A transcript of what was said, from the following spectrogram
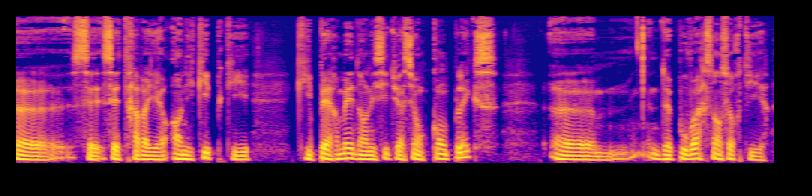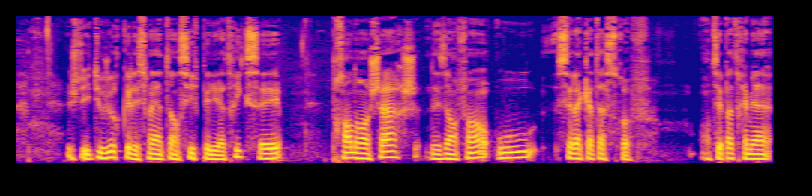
Euh, c'est travailler en équipe qui, qui permet dans les situations complexes euh, de pouvoir s'en sortir. Je dis toujours que les soins intensifs pédiatriques, c'est prendre en charge des enfants où c'est la catastrophe. On ne sait pas très bien,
